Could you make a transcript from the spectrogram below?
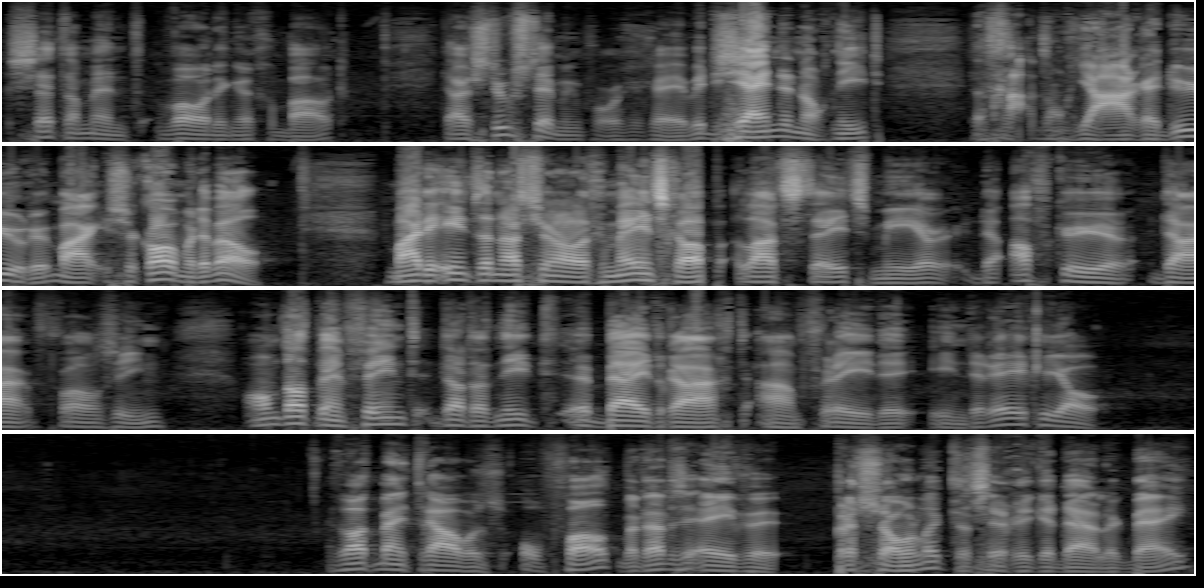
settlementwoningen gebouwd. Daar is toestemming voor gegeven. Die zijn er nog niet. Dat gaat nog jaren duren, maar ze komen er wel. Maar de internationale gemeenschap laat steeds meer de afkeur daarvan zien, omdat men vindt dat het niet eh, bijdraagt aan vrede in de regio. Wat mij trouwens opvalt, maar dat is even persoonlijk, dat zeg ik er duidelijk bij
